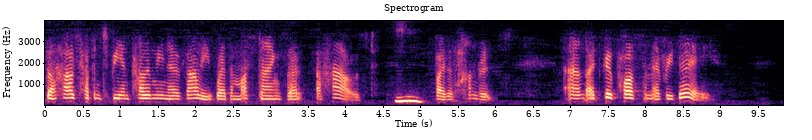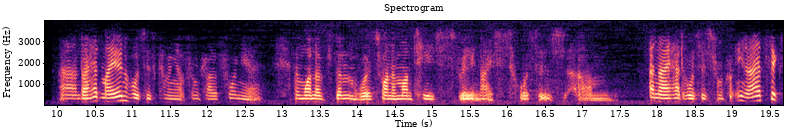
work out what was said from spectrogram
the house happened to be in Palomino Valley where the Mustangs are, are housed Mm. by the hundreds. And I'd go past them every day. And I had my own horses coming up from California, and one of them was one of Monty's really nice horses. Um, and I had horses from, you know, I had six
